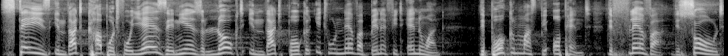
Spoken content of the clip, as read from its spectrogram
stays in that cupboard for years and years, locked in that bottle, it will never benefit anyone. The bottle must be opened. The flavor, the salt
